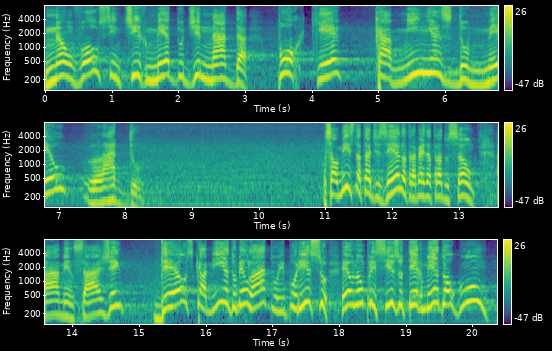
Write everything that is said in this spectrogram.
não vou sentir medo de nada, porque caminhas do meu lado. O salmista está dizendo, através da tradução, a mensagem: Deus caminha do meu lado e por isso eu não preciso ter medo algum.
